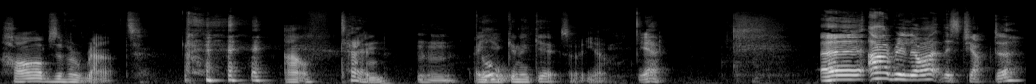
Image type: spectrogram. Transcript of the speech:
halves of a rat out of 10 hmm are you going to get? So, you know. Yeah. Uh, I really like this chapter.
